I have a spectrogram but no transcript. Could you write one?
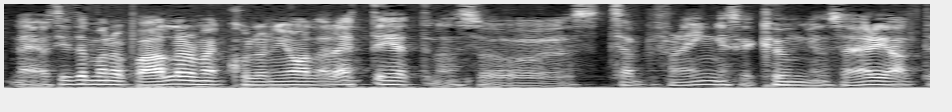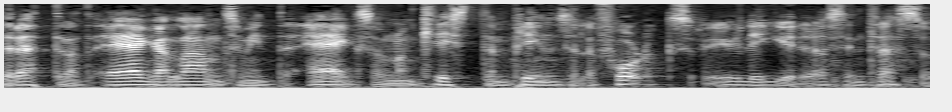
Nej, och tittar man då på alla de här koloniala rättigheterna så till exempel från engelska kungen så är det ju alltid rätten att äga land som inte ägs av någon kristen prins eller folk. Så det ligger ju i deras intresse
